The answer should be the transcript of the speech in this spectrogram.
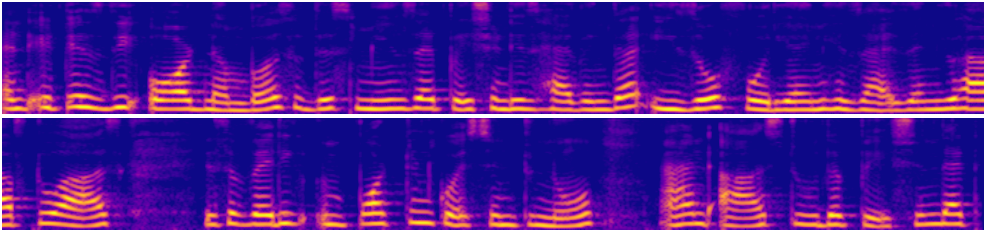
and it is the odd number so this means that patient is having the esophoria in his eyes. And you have to ask it's a very important question to know and ask to the patient that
